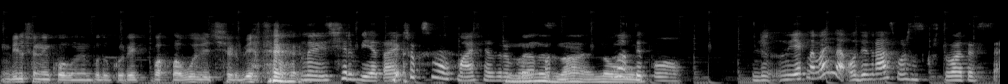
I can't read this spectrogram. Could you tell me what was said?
Більше ніколи не буду курити пахлаву від щербета. Ну, від щербета. А якщо б смок мафія зробила? Ну, не знаю. Ну, Ну, типу, ну, як на мене, один раз можна скуштувати все.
